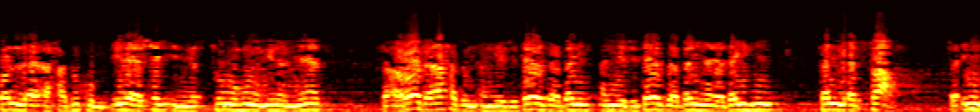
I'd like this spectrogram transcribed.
صلى أحدكم إلى شيء يستره من الناس فأراد أحد أن يجتاز بين, أن يجتاز بين يديه فليدفعه فإن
